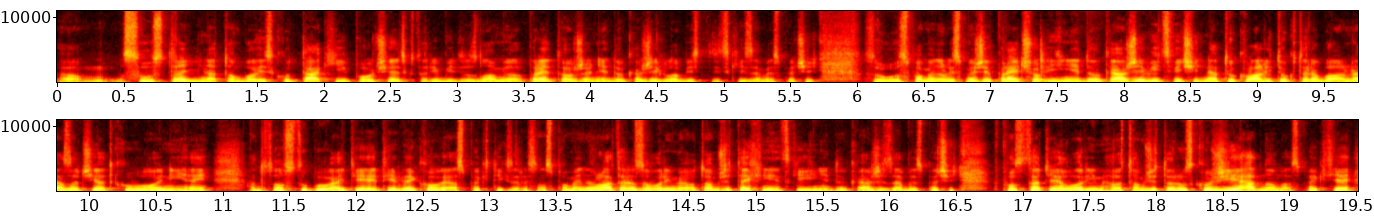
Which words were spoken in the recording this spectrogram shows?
um, sústrediť na tom boisku taký počet, ktorý by to zlomil, pretože nedokáže ich logisticky zabezpečiť. Spomenuli sme, že prečo ich nedokáže vycvičiť na tú kvalitu, ktorá bola na začiatku vojny. Hej? A do toho vstupujú aj tie, tie vekové aspekty, ktoré som spomenul. A teraz hovoríme o tom, že technicky ich nedokáže zabezpečiť. V podstate hovoríme o tom, že to Rusko v žiadnom aspekte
